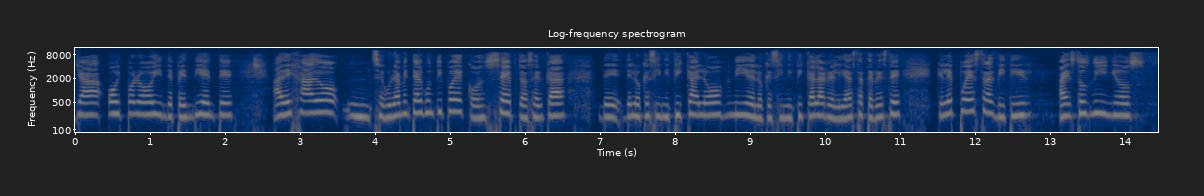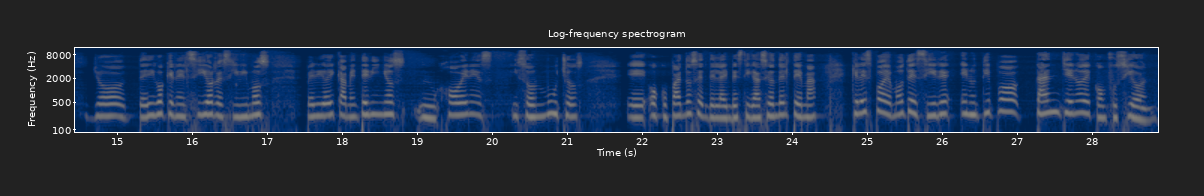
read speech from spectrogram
ya hoy por hoy independiente ha dejado mm, seguramente algún tipo de concepto acerca de, de, lo que significa el ovni, de lo que significa la realidad extraterrestre, ¿qué le puedes transmitir a estos niños. Yo te digo que en el CIO recibimos periódicamente niños mm, jóvenes y son muchos eh, ocupándose de la investigación del tema. ¿Qué les podemos decir en un tiempo tan lleno de confusión?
